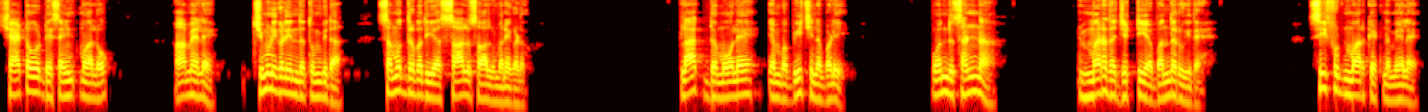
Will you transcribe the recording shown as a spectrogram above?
ಶ್ಯಾಟೋ ಡೆ ಸೈಂಟ್ ಮಾಲೋ, ಆಮೇಲೆ ಚಿಮುಣಿಗಳಿಂದ ತುಂಬಿದ ಸಮುದ್ರ ಬದಿಯ ಸಾಲು ಸಾಲು ಮನೆಗಳು. ಪ್ಲಾಕ್ ದ ಮೋಲೆ ಎಂಬ ಬೀಚಿನ ಬಳಿ ಒಂದು ಸಣ್ಣ ಮರದ ಜೆಟ್ಟಿಯ ಬಂದರು ಇದೆ. ಸೀಫುಡ್ ಮಾರ್ಕೆಟ್ನ ಮೇಲೆ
